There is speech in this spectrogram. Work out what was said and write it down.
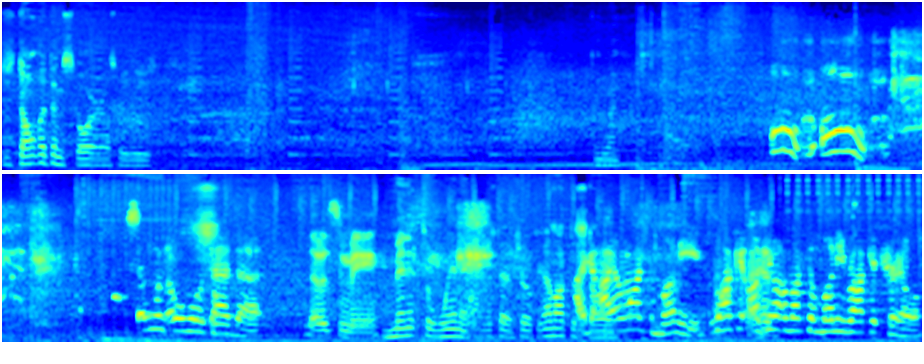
Just don't let them score or else we lose. We win. Oh! Oh! Someone almost had that. That was me. Minute to win it. I just got a trophy. Unlock the star. got, I unlocked the money. Rocket, I I, can have- unlock the money rocket trail.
